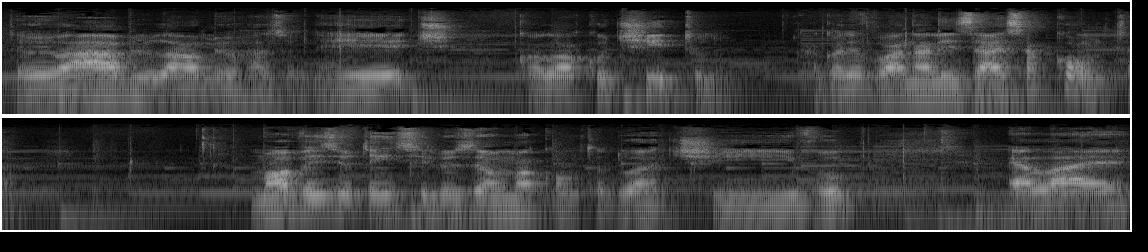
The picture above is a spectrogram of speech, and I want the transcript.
Então eu abro lá o meu razonete, coloco o título. Agora eu vou analisar essa conta. Móveis e utensílios é uma conta do ativo, ela é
